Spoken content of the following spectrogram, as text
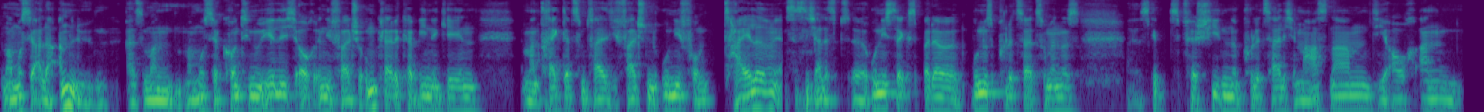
man muss ja alle anlügen. Also man, man muss ja kontinuierlich auch in die falsche Umkleidekabine gehen. Man trägt ja zum Teil die falschen Uniformteile. Es ist nicht alles äh, Unisex bei der Bundespolizei zumindest. Es gibt verschiedene polizeiliche Maßnahmen, die auch an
